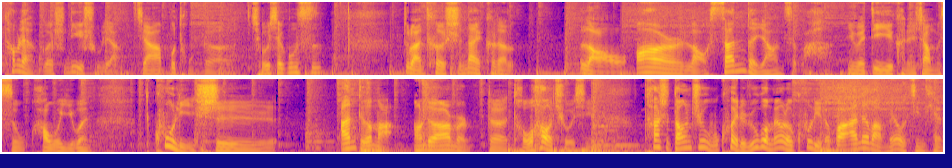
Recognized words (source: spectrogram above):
他们两个是隶属两家不同的球鞋公司。杜兰特是耐克的老二、老三的样子吧，因为第一肯定詹姆斯，毫无疑问。库里是安德玛 （Under Armour） 的头号球星。他是当之无愧的。如果没有了库里的话，安德玛没有今天。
